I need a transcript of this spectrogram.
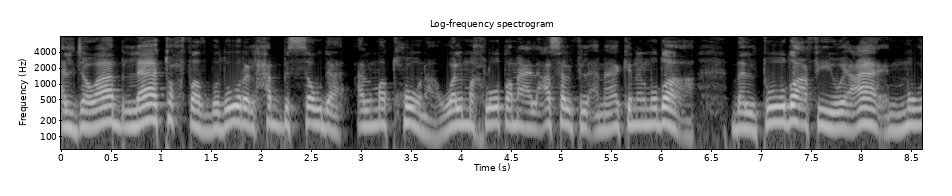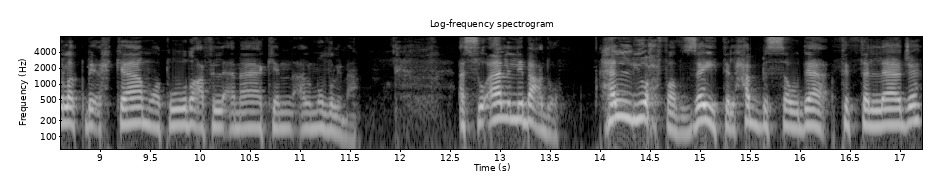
الجواب لا تحفظ بذور الحب السوداء المطحونة والمخلوطة مع العسل في الأماكن المضاءة بل توضع في وعاء مغلق بإحكام وتوضع في الأماكن المظلمة. السؤال اللي بعده هل يحفظ زيت الحب السوداء في الثلاجة؟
